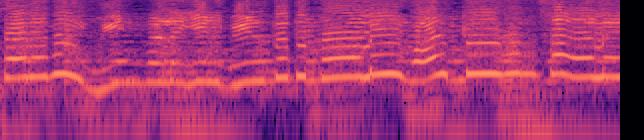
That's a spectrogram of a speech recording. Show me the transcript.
பறவை மீன் வலையில் வீழ்ந்தது போலே வாழ்க்கையும் சாலை.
